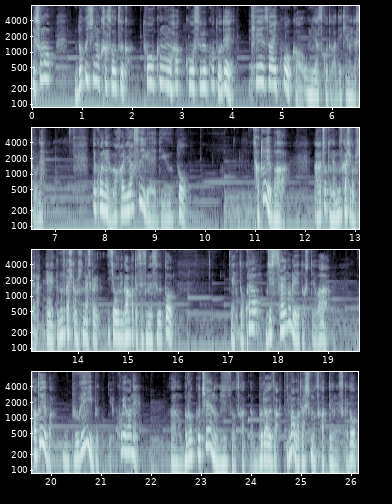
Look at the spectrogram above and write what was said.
で、その独自の仮想通貨、トークンを発行することで、経済効果を生み出すことができるんですよね。で、これね、わかりやすい例で言うと、例えば、あ、ちょっとね、難しいかもしれない。えっ、と、難しいかもしれないですけど、一応ね、頑張って説明すると、えっと、この実際の例としては、例えば、 Brave っていう、これはね、あの、ブロックチェーンの技術を使ったブラウザ、今私も使ってるんですけど、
